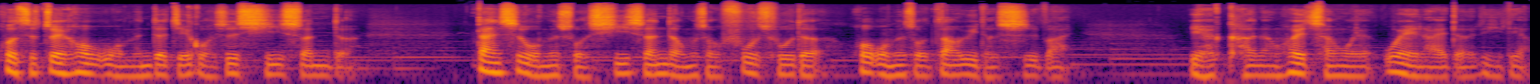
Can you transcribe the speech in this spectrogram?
或者是最后我们的结果是牺牲的，但是我们所牺牲的、我们所付出的，或我们所遭遇的失败，也可能会成为未来的力量。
